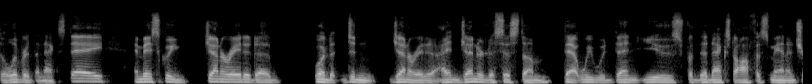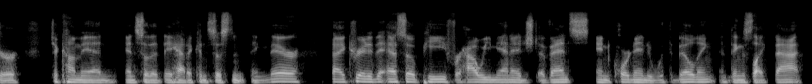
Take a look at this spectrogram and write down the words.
delivered the next day and basically generated a well didn't generate it i engendered a system that we would then use for the next office manager to come in and so that they had a consistent thing there. I created the sop for how we managed events and coordinated with the building and things like that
